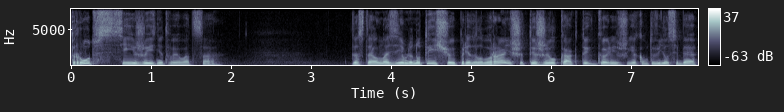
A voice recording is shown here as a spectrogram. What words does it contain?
Труд всей жизни твоего отца доставил на Землю, но ты еще и предал его. Раньше ты жил как? Ты говоришь, я как будто видел себя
